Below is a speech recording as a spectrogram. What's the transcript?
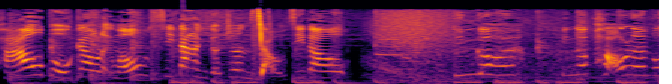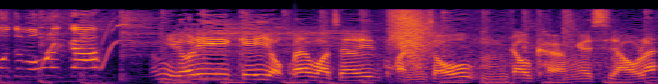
跑步够力冇？试单脚樽就知道。点解？点解跑两步就冇力噶？咁如果啲肌肉咧或者啲群组唔够强嘅时候咧，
